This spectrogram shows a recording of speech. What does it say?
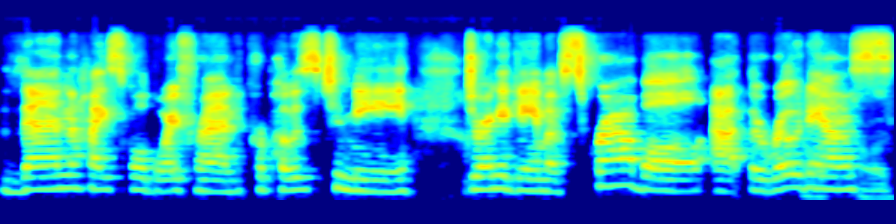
then high school boyfriend proposed to me during a game of Scrabble at the Rodin's.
